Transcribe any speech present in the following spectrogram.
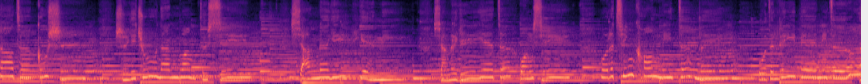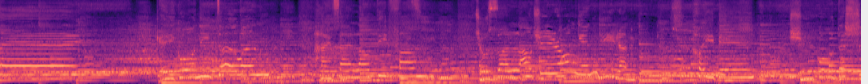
少的故事，是一出难忘的戏。想了一夜你，想了一夜的往昔。我的轻狂，你的美，我的离别，你的泪。给过你的吻，还在老地方。就算老去，容颜依然不会变。许过的誓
